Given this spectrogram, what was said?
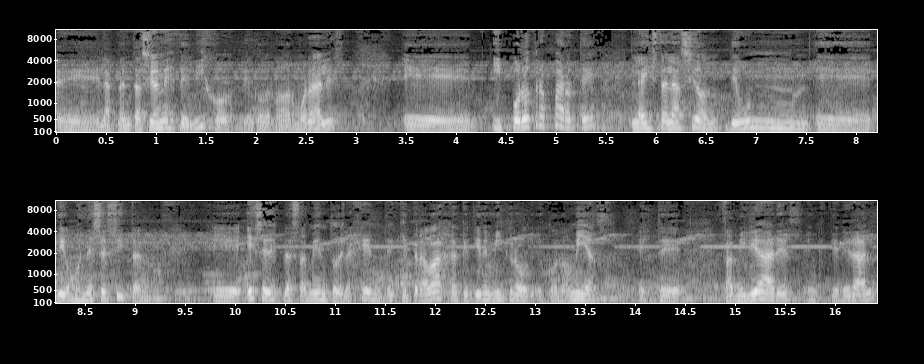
eh, la plantación es del hijo del gobernador Morales. y por otra parte, la instalación de un, digamos, necesitan eh, ese desplazamiento de la gente que trabaja, que tiene microeconomías este, familiares en general,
